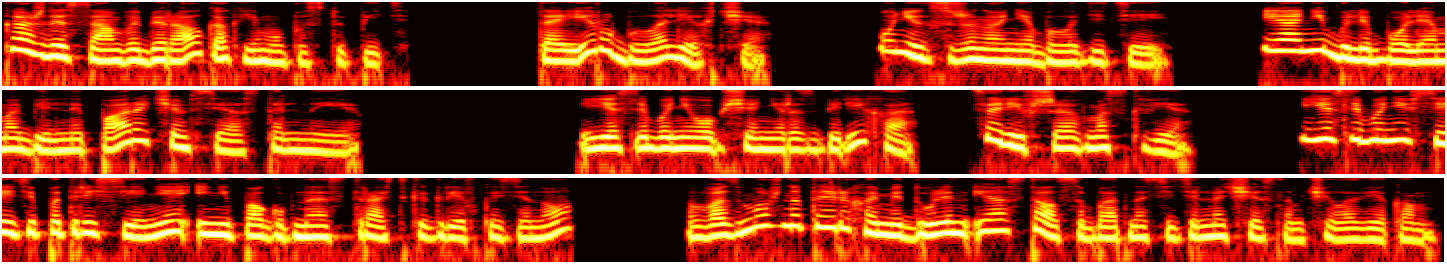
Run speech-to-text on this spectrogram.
Каждый сам выбирал, как ему поступить. Таиру было легче. У них с женой не было детей, и они были более мобильной парой, чем все остальные. Если бы не общая неразбериха, царившая в Москве, если бы не все эти потрясения и не пагубная страсть к игре в казино, возможно, Таир Хамидулин и остался бы относительно честным человеком.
